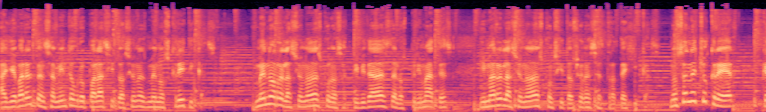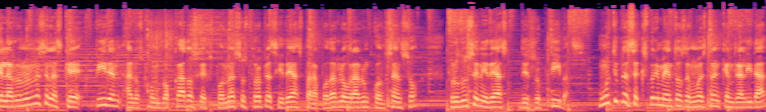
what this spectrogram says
a llevar el pensamiento grupal a situaciones menos críticas, menos relacionadas con las actividades de los primates y más relacionadas con situaciones estratégicas. Nos han hecho creer que las reuniones en las que piden a los convocados exponer sus propias ideas para poder lograr un consenso producen ideas disruptivas. Múltiples experimentos demuestran que en realidad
